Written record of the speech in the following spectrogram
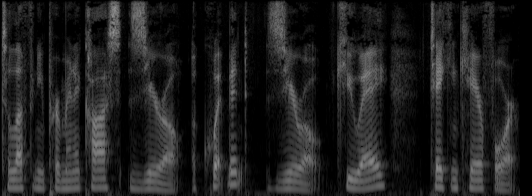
Telephony per minute costs, zero. Equipment, zero. QA, taken care for.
